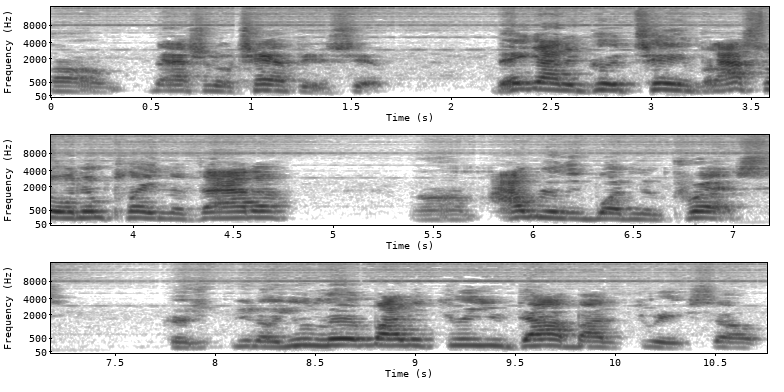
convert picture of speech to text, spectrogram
um, national championship. They got a good team, but I saw them play Nevada um, I really wasn't impressed because you know you live by the three, you die by the three. So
